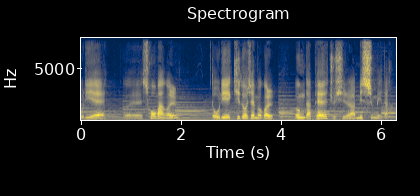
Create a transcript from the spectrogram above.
우리의 그 소망을 또 우리의 기도 제목을 응답해 주시리라 믿습니다.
